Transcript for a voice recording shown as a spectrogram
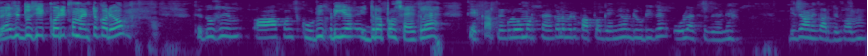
ਵੈਸੇ ਤੁਸੀਂ ਇੱਕ ਵਾਰੀ ਕਮੈਂਟ ਕਰਿਓ ਤੇ ਤੁਸੀਂ, ਆ ਆਪਣੀ ਸਕੂਟੀ ਖੜੀ ਹੈ, ਇੱਧਰ ਆਪਣਾ ਸਾਈਕਲ ਹੈ ਤੇ ਇੱਕ ਆਪਣੇ ਕੋਲ ਮੋਟਰਸਾਈਕਲ ਮੇਰੇ ਪਾਪਾ ਗਏ ਨੇ ਡਿਊਟੀ ਤੇ, ਉਹ ਲੈ ਕੇ ਗਏ ਨੇ। ਲੁਧਿਆਣੇ ਕਰਦੇ ਕੰਮ।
